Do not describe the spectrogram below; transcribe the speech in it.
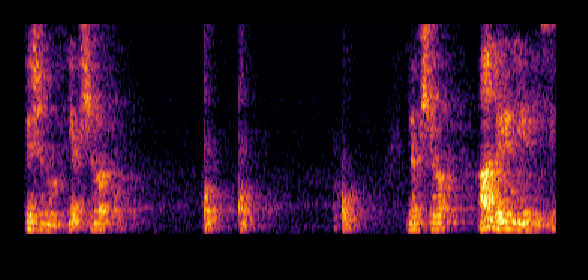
Пишемо, якщо, якщо А дорівнює 8,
